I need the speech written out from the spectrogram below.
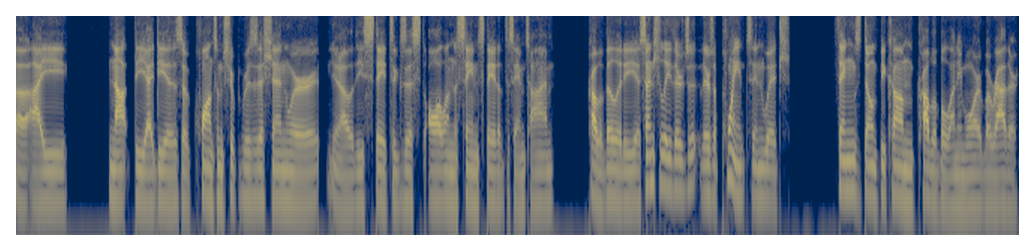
uh, i.e., not the ideas of quantum superposition where, you know, these states exist all in the same state at the same time. Probability. Essentially, there's a, there's a point in which things don't become probable anymore, but rather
